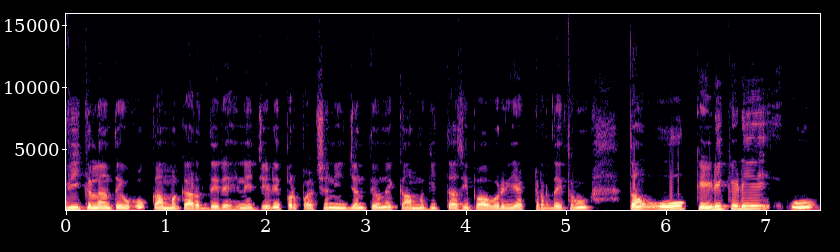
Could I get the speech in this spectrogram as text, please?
ਵਹੀਕਲਾਂ ਤੇ ਉਹ ਕੰਮ ਕਰਦੇ ਰਹੇ ਨੇ, ਜਿਹੜੇ ਪ੍ਰੋਪਲਸ਼ਨ ਇੰਜਨ ਤੇ ਉਹਨੇ ਕੰਮ ਕੀਤਾ ਸੀ ਪਾਵਰ ਰਿਐਕਟਰ ਦੇ ਥਰੂ ਤਾਂ ਉਹ ਕਿਹੜੇ ਕਿਹੜੇ ਉਹ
